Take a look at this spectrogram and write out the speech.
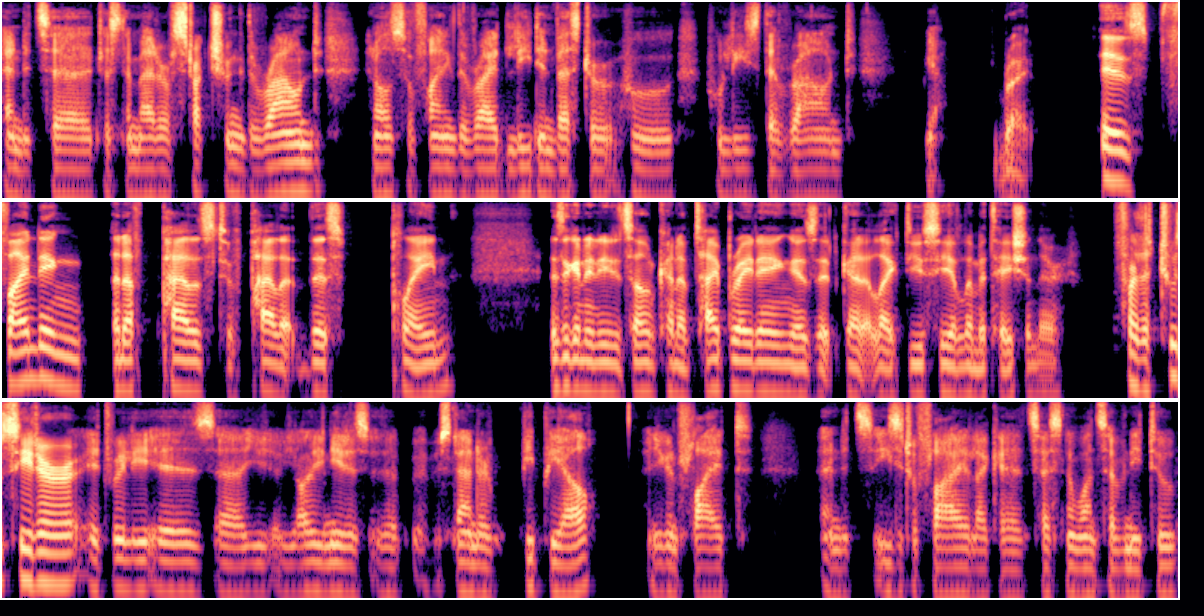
and it's uh, just a matter of structuring the round and also finding the right lead investor who who leads the round. Yeah. Right. Is finding enough pilots to pilot this plane? Is it going to need its own kind of type rating? Is it kind of like? Do you see a limitation there? For the two-seater, it really is. Uh, you, all you need is a, a standard PPL, and you can fly it, and it's easy to fly like a Cessna 172.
